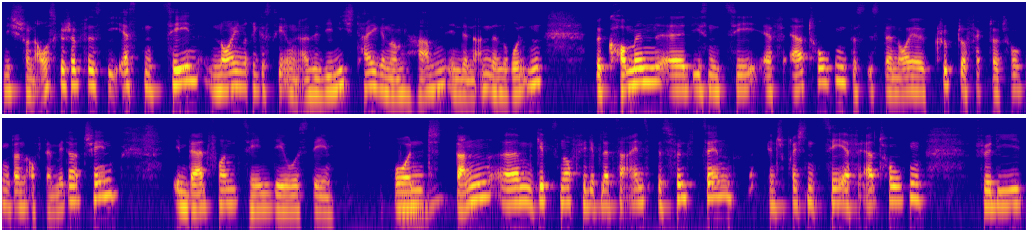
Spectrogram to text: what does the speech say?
nicht schon ausgeschöpft ist. Die ersten zehn neuen Registrierungen, also die nicht teilgenommen haben in den anderen Runden, bekommen äh, diesen CFR-Token. Das ist der neue Crypto Factor Token dann auf der Meta-Chain im Wert von 10 DUSD. Und dann ähm, gibt es noch für die Plätze 1 bis 15 entsprechend CFR-Token für die,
